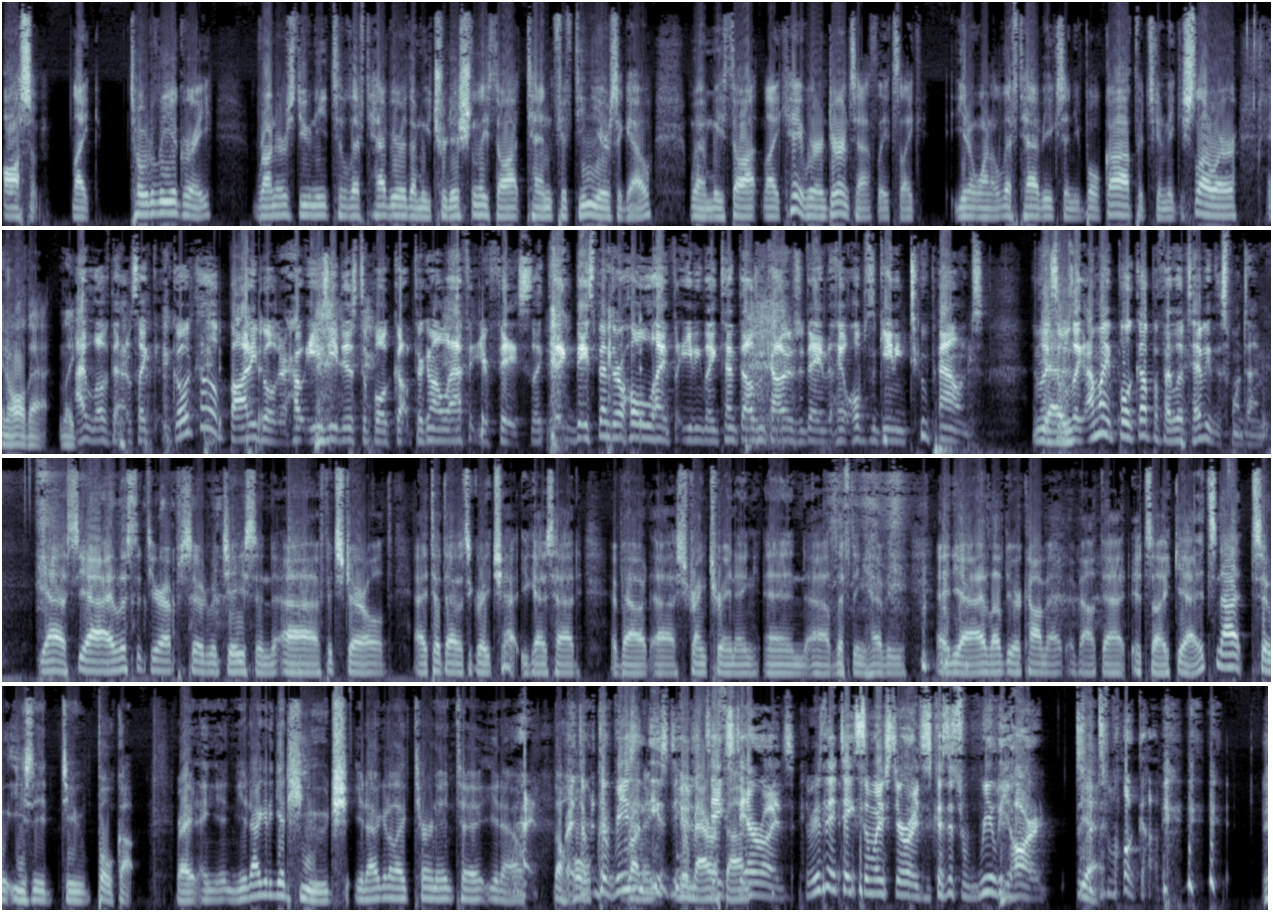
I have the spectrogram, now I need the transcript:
Awesome. Like, totally agree runners do need to lift heavier than we traditionally thought 10, 15 years ago when we thought like, hey, we're endurance athletes. Like, you don't want to lift heavy because then you bulk up. It's going to make you slower and all that. Like I love that. It's like go tell a bodybuilder how easy it is to bulk up. They're going to laugh at your face. Like they, they spend their whole life eating like ten thousand calories a day in the hopes of gaining two pounds. And like yeah, someone's like, I might bulk up if I lift heavy this one time. Yes, yeah, I listened to your episode with Jason uh, Fitzgerald. I thought that was a great chat you guys had about uh, strength training and uh, lifting heavy. and yeah, I loved your comment about that. It's like, yeah, it's not so easy to bulk up, right? And you're not going to get huge. You're not going to like turn into, you know, right. the right. whole. The, the reason these dudes take steroids, the reason they take so much steroids is because it's really hard to, yeah. to bulk up.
